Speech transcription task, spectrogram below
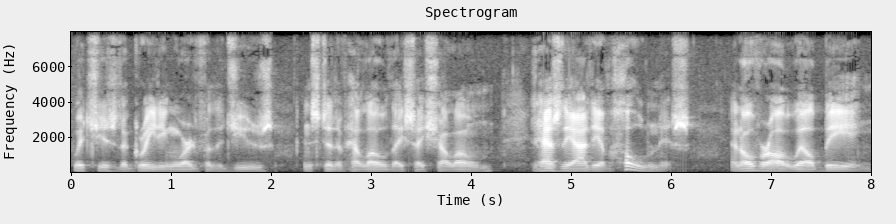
which is the greeting word for the Jews. Instead of hello, they say shalom. It has the idea of wholeness and overall well being.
